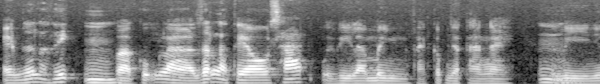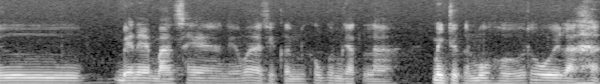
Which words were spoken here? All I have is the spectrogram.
em rất là thích Ừ. và cũng là rất là theo sát bởi vì là mình phải cập nhật hàng ngày Ừ. bởi vì như bên em bán xe nếu mà chỉ cần không cập nhật là mình chỉ cần mua hớ thôi là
